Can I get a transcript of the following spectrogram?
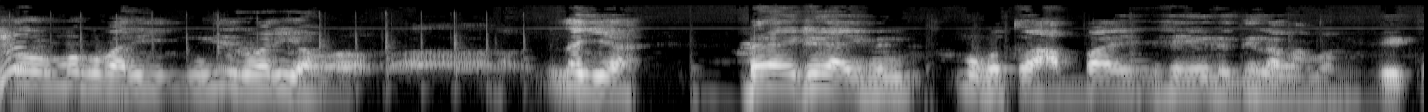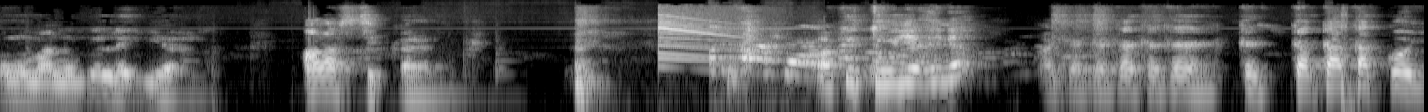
তো মোক বাড়ি নিজের বাড়ি যাইয়া ভ্যারাইটি আইবেন মোক তো আব্বা সেই হইলে দিলাম আমি যে কোনো মানুষ গেলে ই হয় না ঠিক করে না। ওকে তুই আহি না কাকা কই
